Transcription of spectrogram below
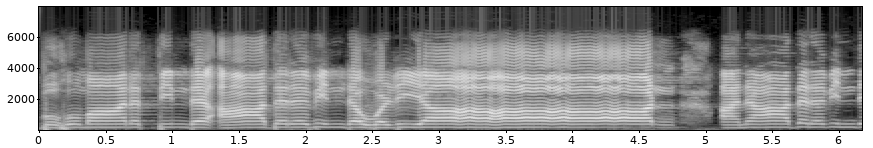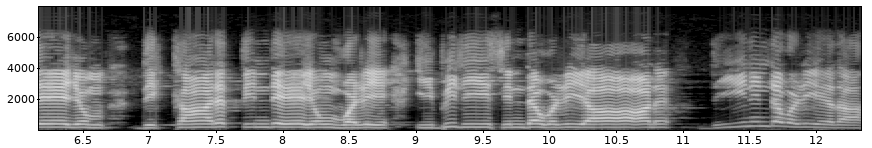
ബഹുമാനത്തിന്റെ ആദരവിന്റെ വഴിയാൻ അനാദരവിന്റെയും ധിക്കാരത്തിന്റെയും വഴി ഇബിലീസിന്റെ വഴിയാണ്. ദീനിന്റെ വഴി ഏതാ?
